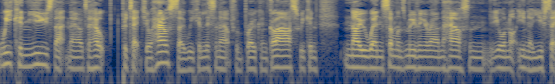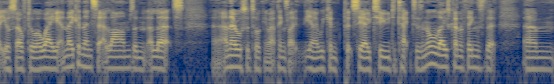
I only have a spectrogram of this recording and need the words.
We can use that now to help protect your house. So we can listen out for broken glass. We can know when someone's moving around the house and you're not, you know, you've set yourself to away, and they can then set alarms and alerts. Uh, and they're also talking about things like you know we can put CO two detectors and all those kind of things that um,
